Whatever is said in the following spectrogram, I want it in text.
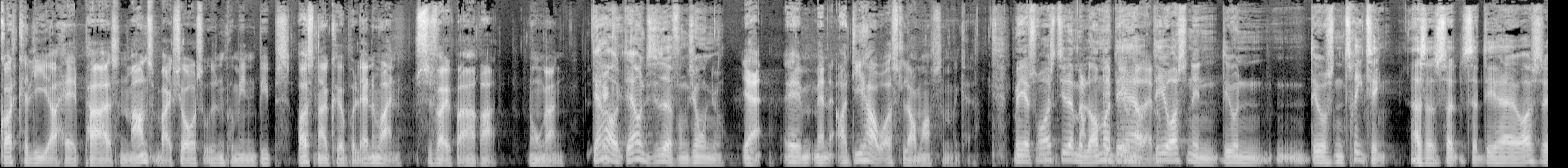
godt kan lide at have et par sådan mountainbike shorts uden på mine bips. Også når jeg kører på landevejen. Jeg synes faktisk bare er rart nogle gange. Det har, jo, det har jo en decideret funktion jo. Ja, øh, men, og de har jo også lommer, som man kan. Men jeg tror også, det der med lommer, det det, her, det er jo også sådan en, det er jo en, det er jo sådan en tre ting. Altså, så, så det er jo også,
